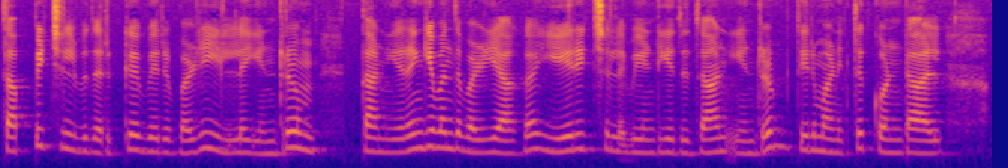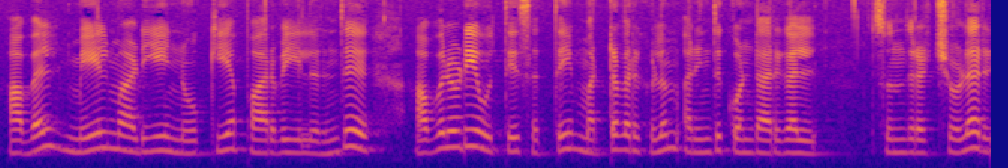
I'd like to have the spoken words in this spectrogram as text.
தப்பிச் செல்வதற்கு வேறு வழி இல்லை என்றும் தான் இறங்கி வந்த வழியாக ஏறிச் செல்ல வேண்டியதுதான் என்றும் தீர்மானித்து கொண்டாள். அவள் மேல் மாடியை நோக்கிய பார்வையிலிருந்து அவளுடைய உத்தேசத்தை மற்றவர்களும் அறிந்து கொண்டார்கள். சுந்தரச்சோழர்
